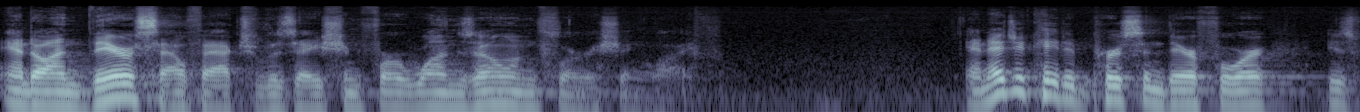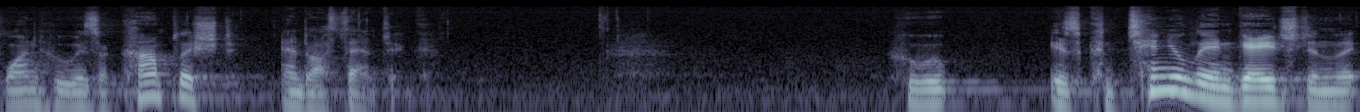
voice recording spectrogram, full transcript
and on their self actualization for one's own flourishing life. An educated person, therefore, is one who is accomplished and authentic, who is continually engaged in the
